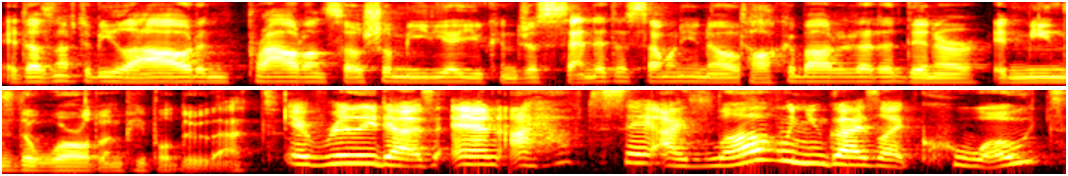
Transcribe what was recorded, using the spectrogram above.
It doesn't have to be loud and proud on social media. You can just send it to someone you know, talk about it at a dinner. It means the world when people do that. It really does. And I have to say, I love when you guys like quote,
